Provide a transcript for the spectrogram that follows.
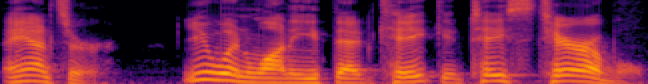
Answer You wouldn't want to eat that cake, it tastes terrible.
